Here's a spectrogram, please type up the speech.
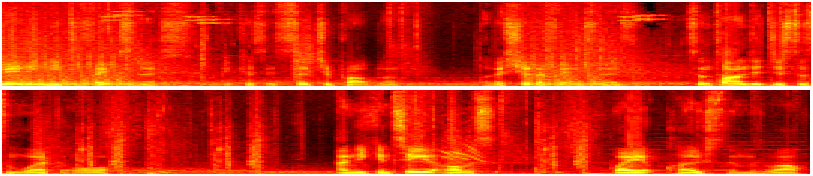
really need to fix this because it's such a problem. But they should have fixed this. Sometimes it just doesn't work at all. And you can see that I was way up close to them as well.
